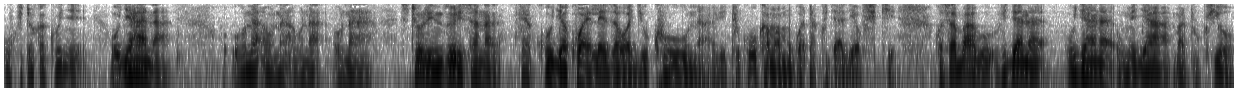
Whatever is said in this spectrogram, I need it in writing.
ukitoka kwenye ujana una una una, una stori nzuri sana ya kuja kuwaeleza wajukuu na vitukuu kama mungu atakujalia ufikie. Kwa sababu vijana ujana umejaa matukio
